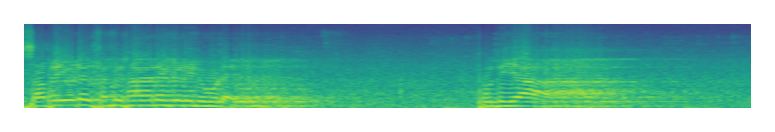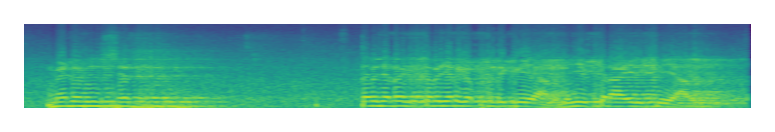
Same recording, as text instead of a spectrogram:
സഭയുടെ സംവിധാനങ്ങളിലൂടെ പുതിയ തിരഞ്ഞെടു തിരഞ്ഞെടുക്കപ്പെട്ടിരിക്കുകയാണ്. നിയുക്തനായിരിക്കുകയാണ്.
